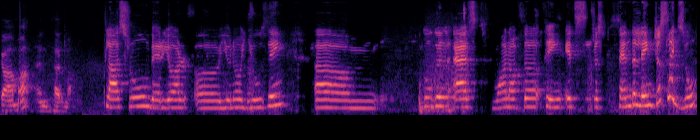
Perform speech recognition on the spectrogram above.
kama, and dharma. Classroom where you're uh, you know using um, google as one of the thing it's just send the link just like zoom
